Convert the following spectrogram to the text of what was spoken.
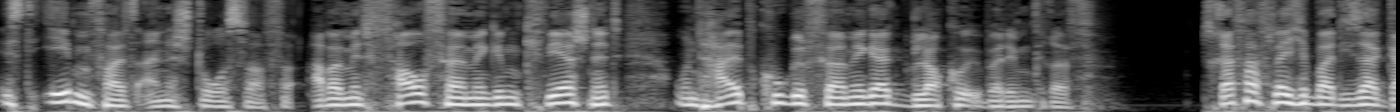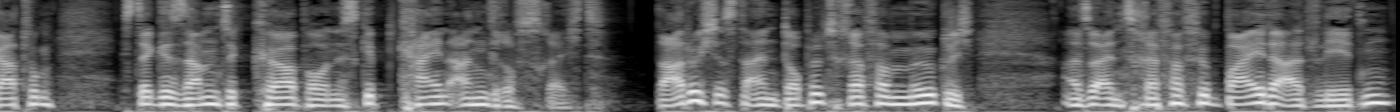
ist ebenfalls eine Stoßwaffe, aber mit V-förmigem Querschnitt und halbkugelförmiger Glocke über dem Griff. Trefferfläche bei dieser Gattung ist der gesamte Körper und es gibt kein Angriffsrecht. Dadurch ist ein Doppeltreffer möglich, also ein Treffer für beide Athleten,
